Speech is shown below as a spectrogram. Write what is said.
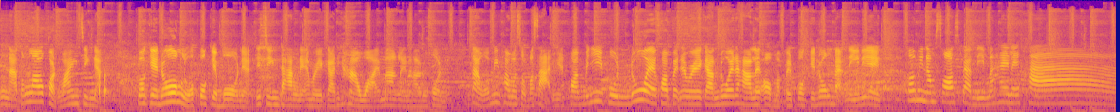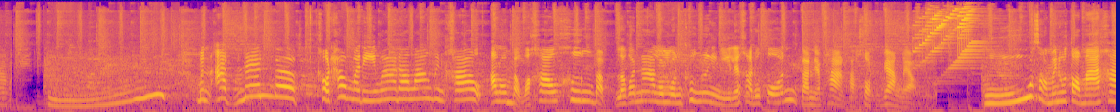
งนะ ต้องเล่าก่อนว่าจริงๆเนี่ยโปเกดงหรือว่าโปเกโบเนี่ยจริงๆดังในอเมริกาที่ฮาวายมากเลยนะคะทุกคน แต่ว่ามีความผสมผสานไงความเป็นญี่ปุ่นด้วยความเป็นอเมริกันด้วยนะคะเลยออกมาเป็นโปเกดงแบบนี้นี่เอง ก็มีน้ำซอสแบบนี้มาให้เลยค่ะอื มันอัดแน่นแบบเขาทำมาดีมากด้านล่างเป็นข้าว อารมณ์แบบว่าข้าวครึ่งแบบ แล้วก็หน้าล้นๆครึ่งนึงอย่างนี้เลยค่ะทุกคนจานนี้ผ่านค่ะสดทุกอย่างเลยอะหูสองเมนูต่อมาค่ะ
